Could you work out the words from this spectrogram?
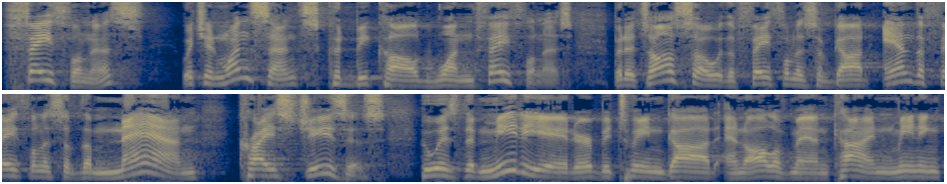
faithfulness which in one sense could be called one faithfulness. But it's also the faithfulness of God and the faithfulness of the man, Christ Jesus, who is the mediator between God and all of mankind, meaning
